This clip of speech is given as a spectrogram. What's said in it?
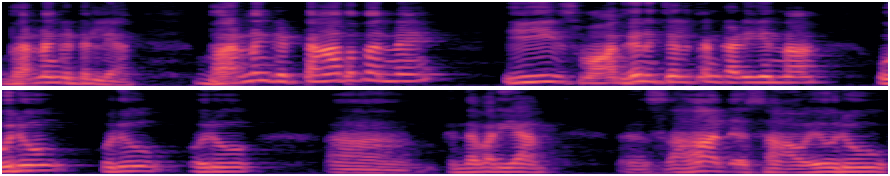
ഭരണം കിട്ടില്ല. ഭരണം കിട്ടാതെ തന്നെ ഈ സ്വാധീനം ചെലുത്താൻ കഴിയുന്ന ഒരു ഒരു ഒരു എന്താ പറയുക ഒരു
